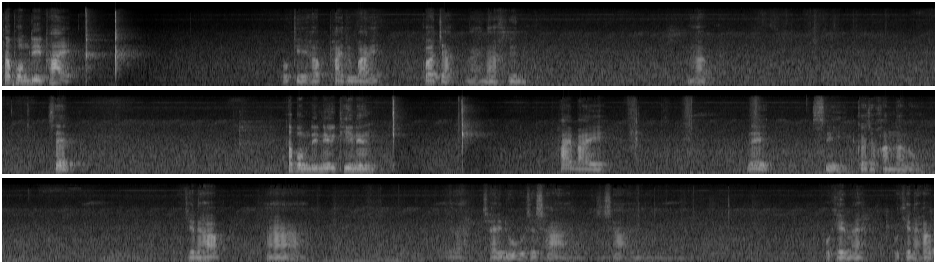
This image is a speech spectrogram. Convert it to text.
ถ้าผมดีดไพ่โอเคครับไพ่ทุกใบก็จะหงายหน้าขึ้นนะครับ เสร็จ ถ้าผมดีดนิ้วอีกทีหนึ่งไพ่ใบเลขสี่ก็จะความหน้าลง เคนะครับ อ่า เดี๋ยวนะใช้ดูช้าช้าช้าโอเคไหมโอเคนะครับ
